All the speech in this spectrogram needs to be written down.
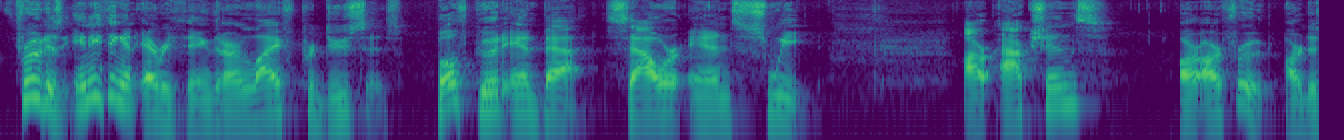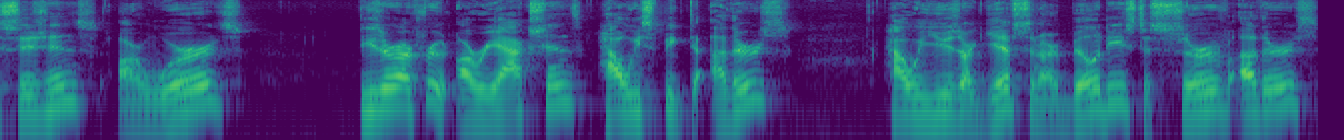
Fruit is anything and everything that our life produces, both good and bad, sour and sweet. Our actions are our fruit. Our decisions, our words, these are our fruit. Our reactions, how we speak to others, how we use our gifts and our abilities to serve others,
